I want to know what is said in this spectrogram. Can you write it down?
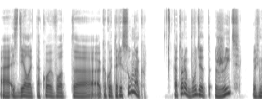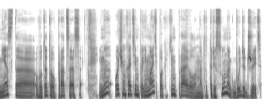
э, сделать такой вот э, какой-то рисунок, который будет жить вместо вот этого процесса. И мы очень хотим понимать, по каким правилам этот рисунок будет жить.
